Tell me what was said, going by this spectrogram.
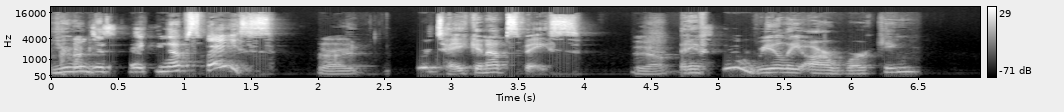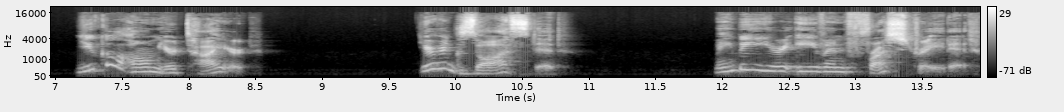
You were just taking up space. Right. You're taking up space. Yeah. But if you really are working, you go home, you're tired. You're exhausted. Maybe you're even frustrated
